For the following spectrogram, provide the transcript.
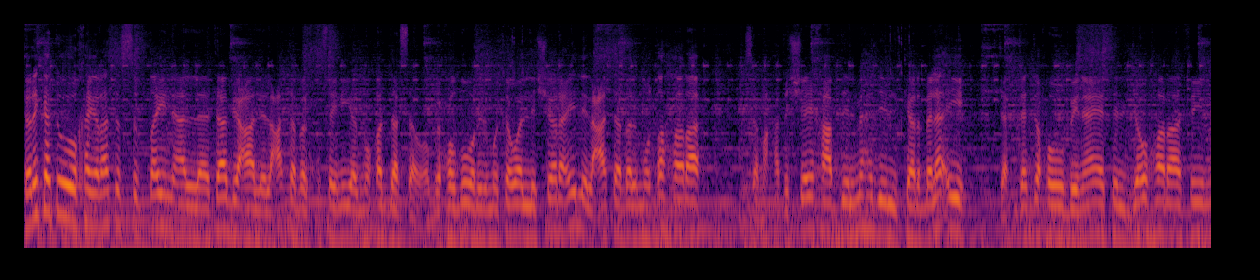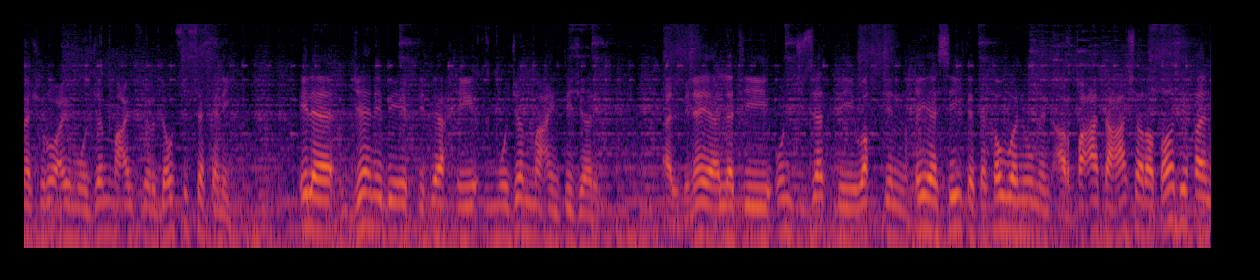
شركة خيرات السبطين التابعة للعتبة الحسينية المقدسة وبحضور المتولي الشرعي للعتبة المطهرة سماحة الشيخ عبد المهدي الكربلائي تفتتح بناية الجوهرة في مشروع مجمع الفردوس السكني إلى جانب افتتاح مجمع تجاري البناية التي أنجزت بوقت قياسي تتكون من 14 طابقا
